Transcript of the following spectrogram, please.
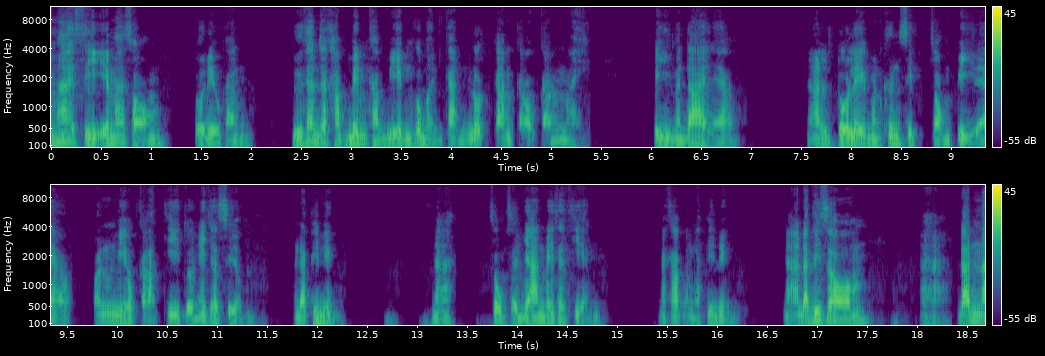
M54 M52 ตัวเดียวกัน หรือท่านจะขับเบนซ์ขับ BM ก็เหมือนกันรถกลางเก่ากลางใหม่ ปีมันได้แล้วนะตัวเลขมันขึ้น 12 ปีแล้วเพราะนั้นมีโอกาสที่ตัวนี้จะเสื่อม อันดับที่หนึ่งนะส่งสัญญาณไม่เสถียรนะครับ อันดับที่หนึ่งนะอันดับที่สองอ่าด้านใน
